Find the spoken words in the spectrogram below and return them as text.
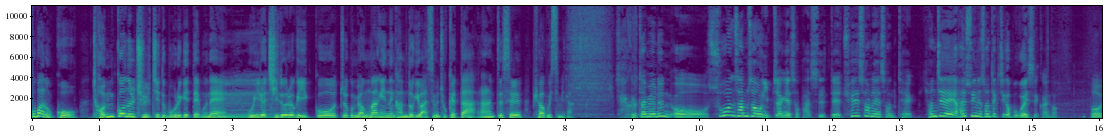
뽑아놓고 전권을 줄지도 모르기 때문에 음. 오히려 지도력이 있고 조금 명망이 있는 감독이 왔으면 좋겠다라는 뜻을 표하고 있습니다. 자, 그렇다면은, 어, 수원 삼성 입장에서 봤을 때 최선의 선택, 현재 할 수 있는 선택지가 뭐가 있을까요? 뭐,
